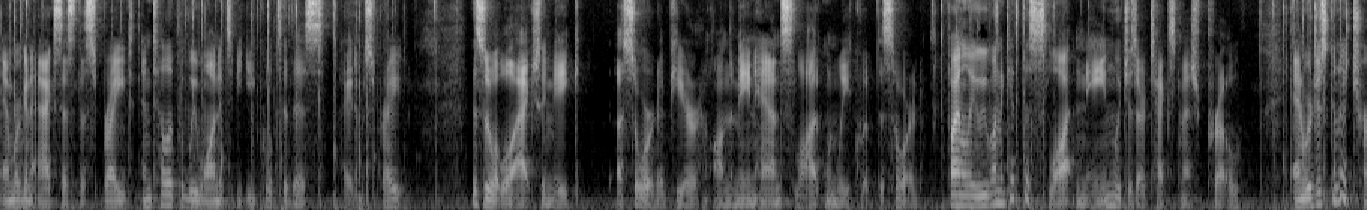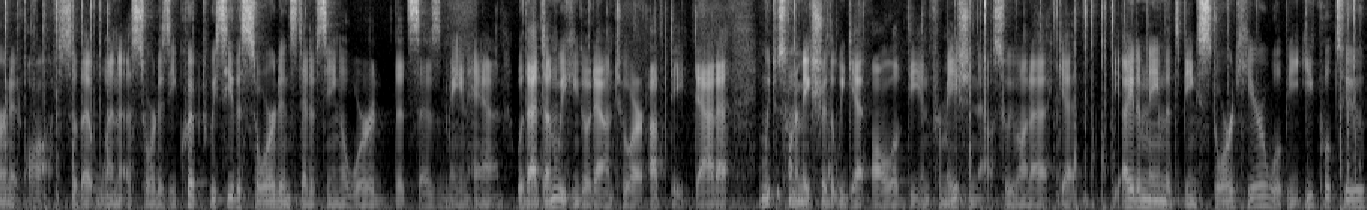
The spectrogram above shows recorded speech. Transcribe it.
and we're going to access the sprite and tell it that we want it to be equal to this item sprite. This is what will actually make a sword appear on the main hand slot when we equip the sword. Finally, we want to get the slot name, which is our Text Mesh Pro, and we're just going to turn it off so that when a sword is equipped, we see the sword instead of seeing a word that says main hand. With that done, we can go down to our update data, and we just want to make sure that we get all of the information now. So we want to get the item name that's being stored here will be equal to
